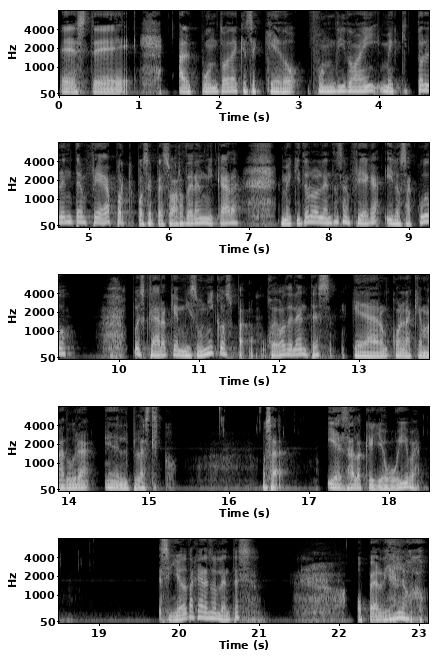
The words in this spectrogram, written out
Este, al punto de que se quedó fundido ahí. Me quito el lente en friega porque pues empezó a arder en mi cara. Me quito los lentes en friega y los sacudo. Pues claro que mis únicos juegos de lentes quedaron con la quemadura en el plástico. O sea, y es a lo que yo iba. Si yo no trajera esos lentes, o perdía el ojo,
